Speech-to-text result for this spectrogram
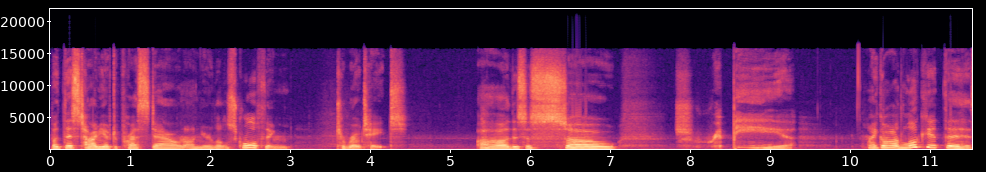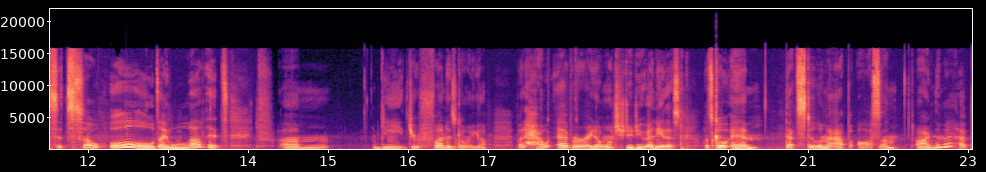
But this time you have to press down on your little scroll thing to rotate. Oh, this is so trippy my god, look at this. It's so old. I love it. Um, needs, your fun is going up. But however, I don't want you to do any of this. Let's go M. That's still a map. Awesome. I'm the map.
